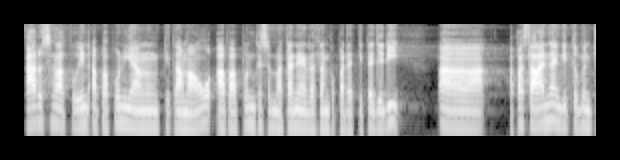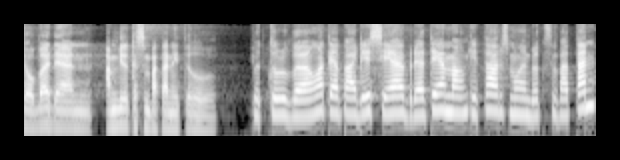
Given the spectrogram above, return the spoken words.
harus ngelakuin apa pun yang kita mau, apa pun kesempatan yang datang kepada kita. Jadi eh, apa salahnya gitu mencoba dan ambil kesempatan itu. Betul banget ya Pak Des ya. Berarti emang kita harus mengambil kesempatan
